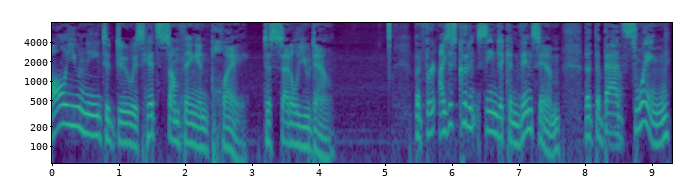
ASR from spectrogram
All you need to do is hit something in play to settle you down. But for I just couldn't seem to convince him that the bad swing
